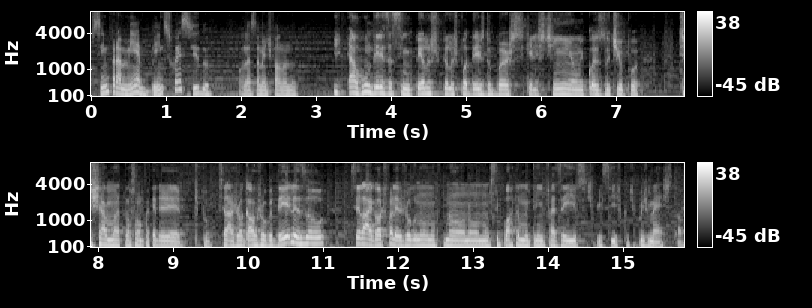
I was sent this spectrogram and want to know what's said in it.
assim, para mim, é bem desconhecido, honestamente falando. E algum deles, assim, pelos, pelos poderes do Burst que eles tinham e coisas do tipo, te chama a atenção pra querer, tipo, sei lá, jogar o jogo deles ou, sei lá, igual eu te falei, o jogo não, não, não, não se importa muito em fazer isso específico, tipo Smash e tal.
